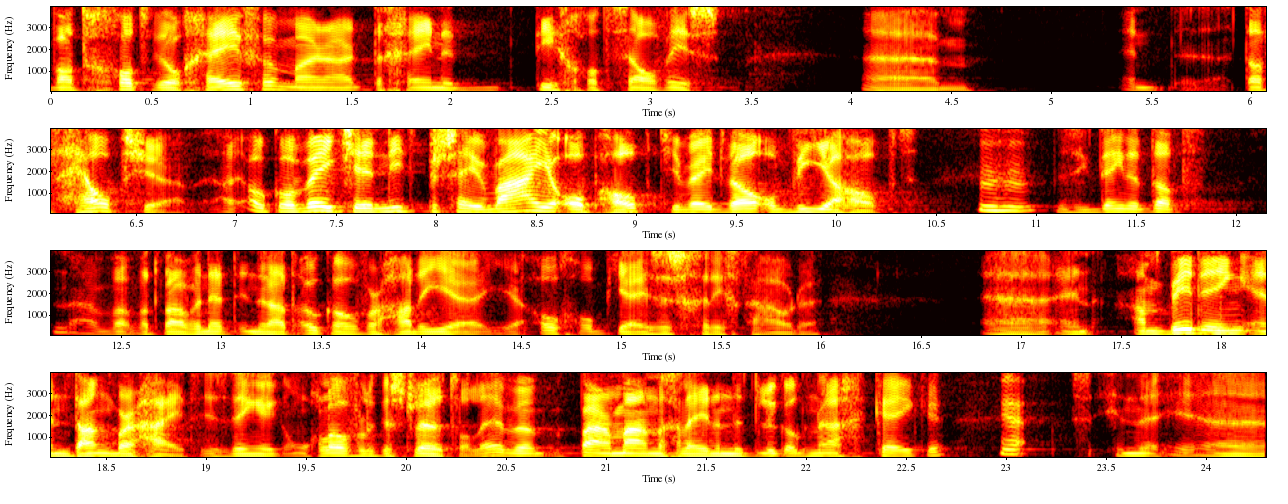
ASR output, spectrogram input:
wat God wil geven, maar naar degene die God zelf is. Ehm, en eh, dat helpt je. Ook al weet je niet per se waar je op hoopt, je weet wel op wie je hoopt. Mhm. Dus ik denk dat dat, nou, wat, wat waar we net inderdaad ook over hadden, je, je ogen op Jezus gericht houden. Eh, en aanbidding en dankbaarheid is denk ik een ongelofelijke sleutel. Hè. We hebben een paar maanden geleden natuurlijk ook naar gekeken. Ja. Dus In eh,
